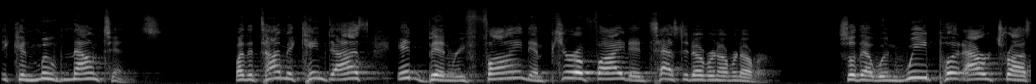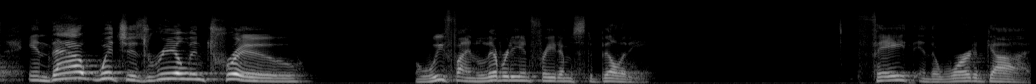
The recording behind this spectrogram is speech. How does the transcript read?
It can move mountains. By the time it came to us, it'd been refined and purified and tested over and over and over. So that when we put our trust in that which is real and true, we find liberty and freedom, stability. Faith in the Word of God.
